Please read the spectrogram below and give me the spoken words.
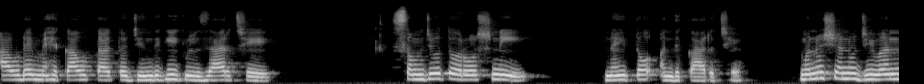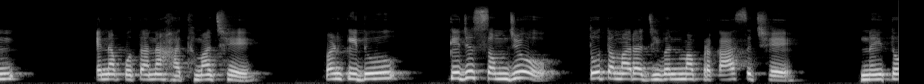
આવડે મહેકાવતા તો જિંદગી ગુલઝાર છે. સમજો તો રોશની, નહીં તો અંધકાર છે. મનુષ્યનું જીવન એના પોતાના હાથમાં છે. પણ કીધું કે જો સમજો તો તમારા જીવનમાં પ્રકાશ છે, નહીં તો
